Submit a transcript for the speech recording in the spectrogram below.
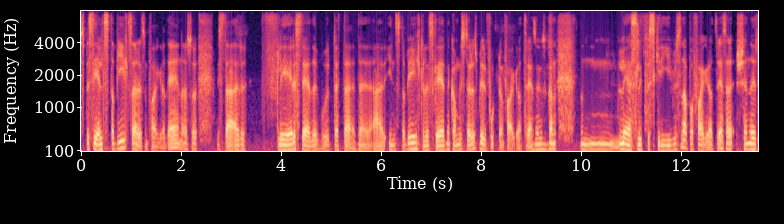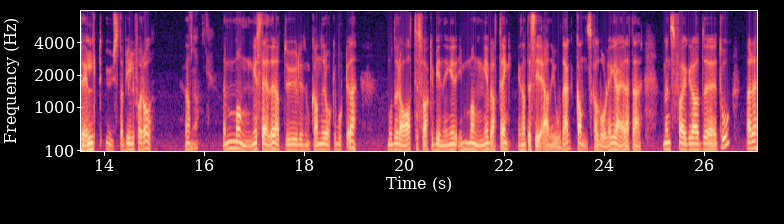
spesielt stabilt, så er det som faregrad 1. Altså, hvis det er flere steder hvor dette er instabilt, eller skredene kan bli større, så blir det fort en faregrad 3. Så hvis du kan lese litt beskrivelsen da, på faregrad 3, så er det generelt ustabile forhold. Ja. Det er mange steder at du liksom kan råke borti det. Moderat til svake bindinger i mange bratteng. Det sier ja, jo, det er ganske alvorlige greier, dette her. Mens fargegrad 2 er det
